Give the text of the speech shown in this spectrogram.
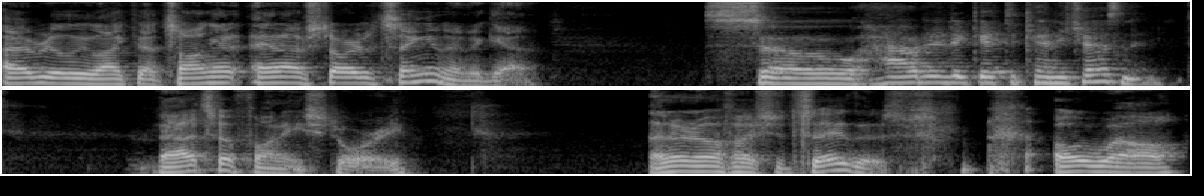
I really like that song, and I've started singing it again. So, how did it get to Kenny Chesney? That's a funny story. I don't know if I should say this. oh, well.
